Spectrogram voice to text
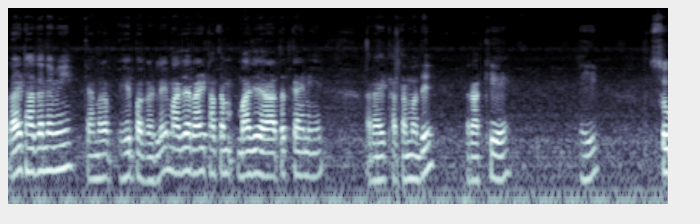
राईट हाताने मी कॅमेरा हे पकडले. माझ्या राईट हाता माझ्या हातात काही नाही आहे. राईट हातामध्ये राखी आहे. ही. सो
